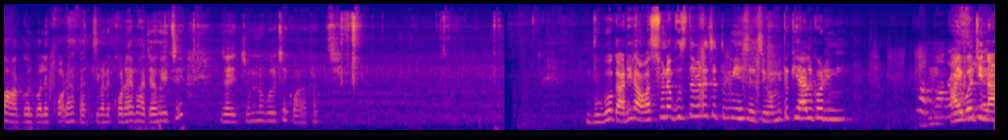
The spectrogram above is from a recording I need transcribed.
পাগল বলে কড়া খাচ্ছি মানে কড়াই ভাজা হয়েছে যার জন্য বলছে কড়া খাচ্ছি। বুবো গাড়ির আওয়াজ শুনে বুঝতে পেরেছে তুমি এসেছ আমি তো খেয়াল করিনি। আমি বলছি না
